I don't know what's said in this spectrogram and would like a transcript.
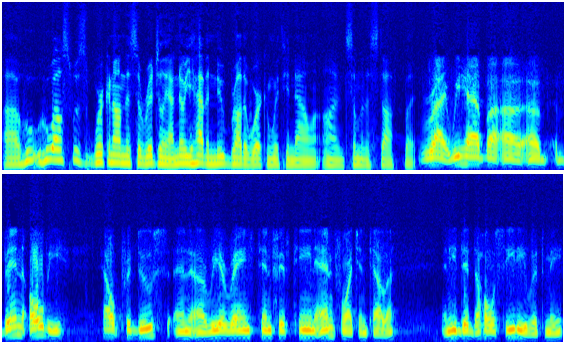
Uh, who who else was working on this originally? I know you have a new brother working with you now on some of the stuff, but right. We have uh, uh, uh, Ben Obi helped produce and uh, rearrange 1015 and Fortune Teller, and he did the whole CD with me.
